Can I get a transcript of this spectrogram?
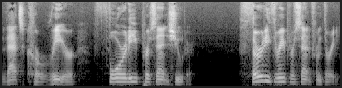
That's career. 40% shooter. 33% from three.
